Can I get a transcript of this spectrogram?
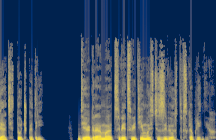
5.3. Диаграмма «Цвет-светимость звезд в скоплениях».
